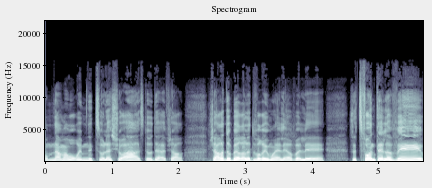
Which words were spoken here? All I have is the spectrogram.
אמנם ההורים ניצולי שואה, אז אתה יודע, אפשר, אפשר לדבר על הדברים האלה, אבל uh, זה צפון תל אביב,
